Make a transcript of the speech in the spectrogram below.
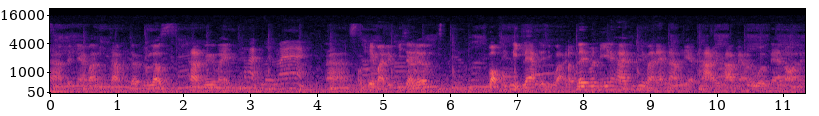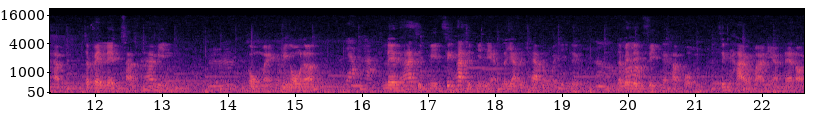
อ่าเป็นไงบ้างจับจับดูแล้ว ถนัดมือไหมถนัดมือมาก อ่าโอเคมาเดี๋ยวพี่จะเริ่มบอกเทคนิคแรกเลยดีกว่า เลนส์วันนี้นะคะที่พี่มาแนะนำเนี่ยถ่ายภาพแมวแล้ว work แน่นอนนะครับ จะเป็นเลนส์35มิลอืมงงไหมยังไม่งงเนาะยังค่ะเลนส์50มิลซึ่ง 50มิลเนี่ยระยะจะแคบลงไปนิดนึงอ๋อจะเป็นเลนส์ fix นะครับผมซึ่งถ่ายออกมาเนี่ยแน่นอน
